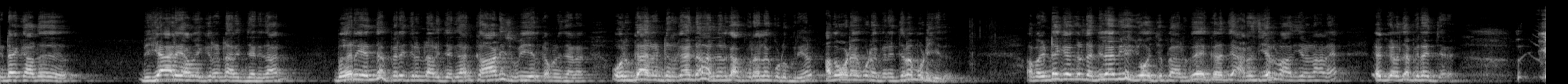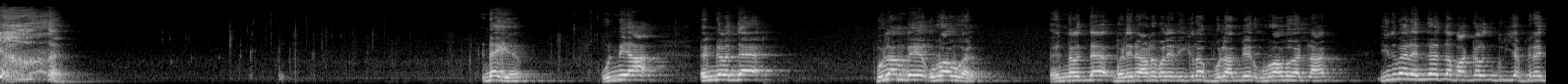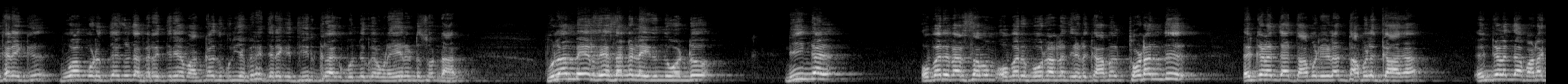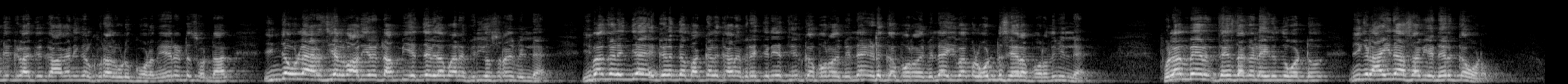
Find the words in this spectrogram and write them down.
இன்றைக்கு அது பிகாரி அமைக்கிறன்றாலும் சரிதான். வேறு எந்த பிரச்சனைனாலும் சரிதான். காணி சுவீகரிக்கப்படும் சரி ஒரு ரெண்டு இருக்கா நாலு இருக்கா குரலை கொடுக்குறீர்கள் அதோட கூட பிரச்சனை முடியுது. அப்போ இன்றைக்கு எங்களது நிலைமையை யோசிச்சு பாருங்க. எங்களது அரசியல்வாதிகளால் எங்களது பிரச்சனை. இன்றைக்கு உண்மையாக எங்களுடைய புலம்பெயர் உறவுகள் எங்களந்த வெளிநாடுகளில் இருக்கிற புலம்பெயர் உறவுகள் தான் இனிமேல் எங்களந்த மக்களுக்குரிய பிரச்சனைக்கு முகம் கொடுத்து எங்களந்த பிரச்சனையை மக்களுக்குரிய பிரச்சனைக்கு தீர்க்கிறாங்க முன்னுக்கு ஏன் என்று சொன்னால் புலம்பெயர் தேசங்களில் இருந்து கொண்டு நீங்கள் ஒவ்வொரு வருஷமும் ஒவ்வொரு போராட்டத்தை எடுக்காமல் தொடர்ந்து எங்களந்த தமிழீழம் தமிழுக்காக எங்களந்த வடக்கு கிழக்குக்காக நீங்கள் குரல் கொடுக்கணும். ஏனென்று சொன்னால் இங்கே உள்ள அரசியல்வாதிகளை நம்பி எந்த விதமான பிரியோசனமும் இல்லை. இவங்கள் இங்கே எங்கிருந்த மக்களுக்கான பிரச்சனையை தீர்க்க போகிறதும் இல்லை எடுக்க போகிறதும் இல்லை இவங்கள் ஒன்று சேர போகிறதும் இல்லை. புலம்பெயர் தேசங்களில் இருந்து கொண்டு நீங்கள் ஐநா சபையை நெருக்க விடும்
